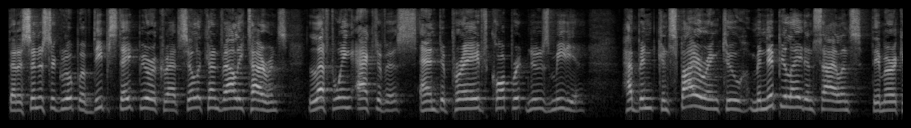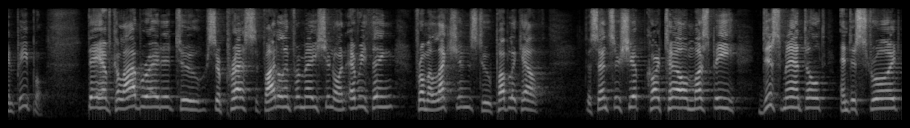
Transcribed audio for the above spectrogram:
that a sinister group of deep state bureaucrats, Silicon Valley tyrants, left wing activists, and depraved corporate news media have been conspiring to manipulate and silence the American people. They have collaborated to suppress vital information on everything from elections to public health. The censorship cartel must be dismantled and destroyed,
